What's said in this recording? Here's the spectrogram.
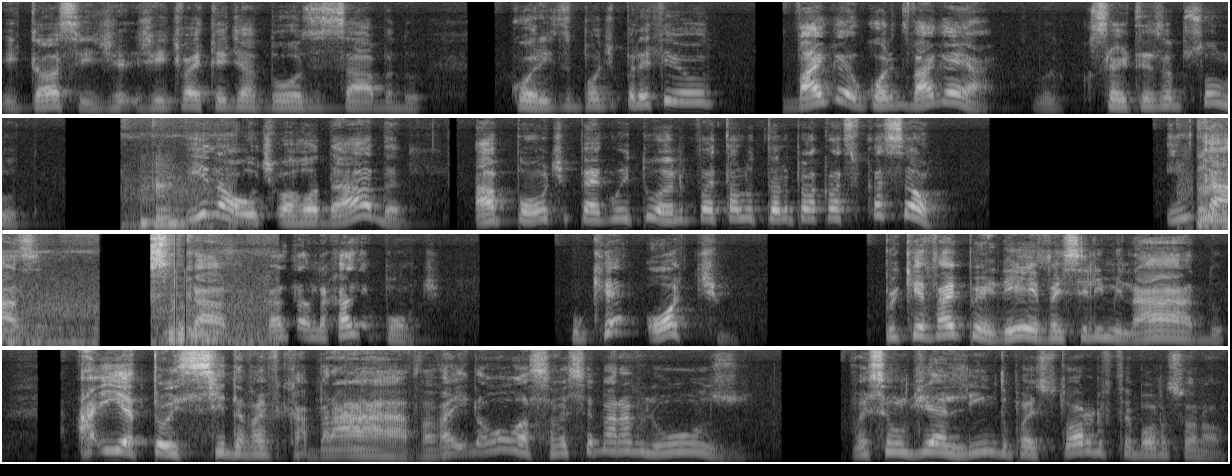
Então, assim, a gente vai ter dia 12, sábado, Corinthians e Ponte Preta e vai, o Corinthians vai ganhar. Com certeza absoluta. E na última rodada, a Ponte pega o Ituano que vai estar lutando pela classificação. Em casa. Em casa, na casa, na casa da Ponte. O que é ótimo. Porque vai perder, vai ser eliminado. Aí a torcida vai ficar brava. Vai, nossa, vai ser maravilhoso. Vai ser um dia lindo para a história do futebol nacional.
